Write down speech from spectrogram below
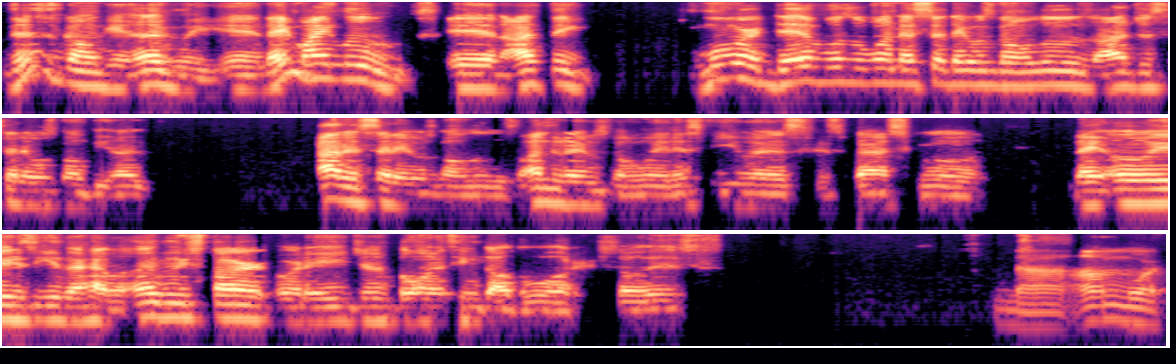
this is going to get ugly, and they might lose. And I think more Dev was the one that said they was going to lose. I just said it was going to be ugly. I didn't say they was going to lose. I knew they was going to win. It's the U.S. It's basketball. They always either have an ugly start or they just blowing teams out the water. So it's Nah, I'm more.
